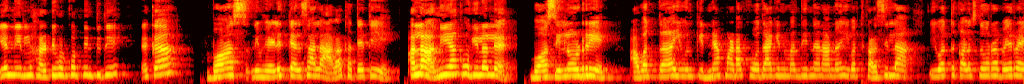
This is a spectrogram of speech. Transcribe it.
ಏನ್ ಇಲ್ಲಿ ಹರಟಿ ಹೊಡ್ಕೊಂಡ್ ನಿಂತಿದ್ದಿ ಯಾಕ ಬಾಸ್ ನೀವ್ ಹೇಳಿದ ಕೆಲಸ ಅಲ್ಲ ಆಗಕತ್ತೈತಿ. ಅಲ್ಲ ನೀ ಯಾಕೆ ಹೋಗಿಲ್ಲಲ್ಲೇ? ಬಾಸ್ ಇಲ್ಲ ನೋಡ್ರಿ ಅವತ್ತ ಇವನ್ ಕಿಡ್ನಾಪ್ ಮಾಡಕ್ ಹೋದಾಗಿನ ಮಂದಿನ ನಾನು ಇವತ್ತು ಕಳ್ಸಿಲ್ಲ ಇವತ್ತು ಕಳಿಸ್ದವ್ರ ಬೇರೆ.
